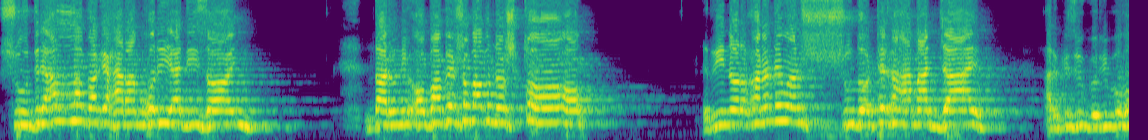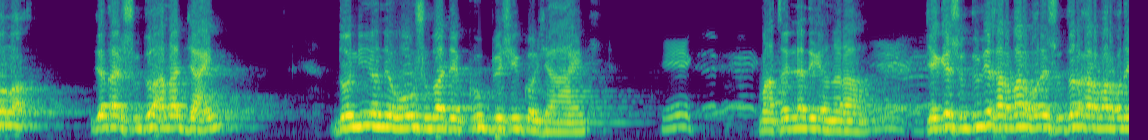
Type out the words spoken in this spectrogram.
সুদরে আল্লাহ পাকে হারাম করিয়া দিছন। দারুণী অভাবে স্বভাব নষ্ট। ঋণর কারণে মানুষ সুদ টেকা আনা যায়। আর কিছু গরিব হল? যারা শুধু আনা যায়। দনীয়নে ও সুবাদে খুব বেশি ঠিক। মাথল্লা দিকে ওনারা। যেকে সুদুলি কারবার করে সুদর কারবার করে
